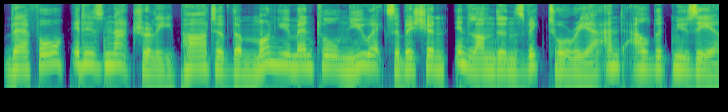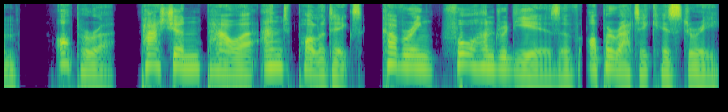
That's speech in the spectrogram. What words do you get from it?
Therefore, it is naturally part of the monumental new exhibition in London's Victoria and Albert Museum Opera, Passion, Power and Politics, covering 400 years of operatic history.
